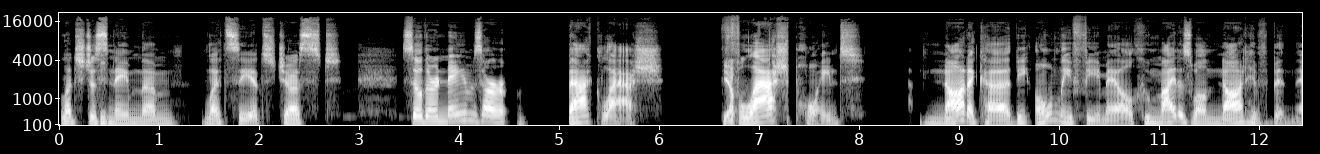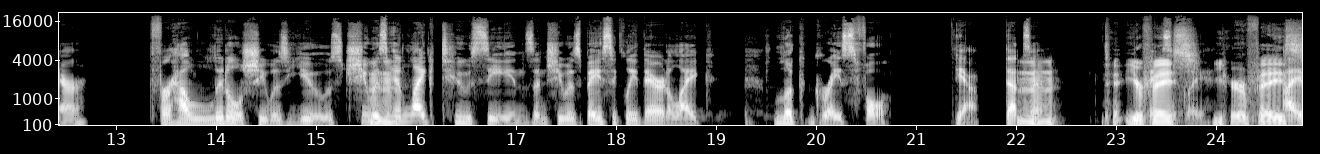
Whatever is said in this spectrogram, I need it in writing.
Let's just name them. Let's see. It's just so their names are Backlash, Yep. Flashpoint, Nautica, the only female who might as well not have been there for how little she was used. She was Mhm. in like two scenes and she was basically there to like look graceful. Yeah, that's it. Your face. basically. Your face. I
